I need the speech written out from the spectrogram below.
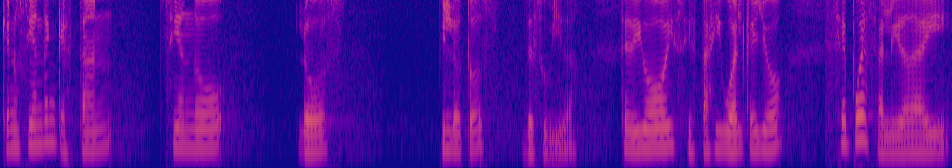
que no sienten que están siendo los pilotos de su vida. Te digo hoy, si estás igual que yo, se puede salir de ahí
